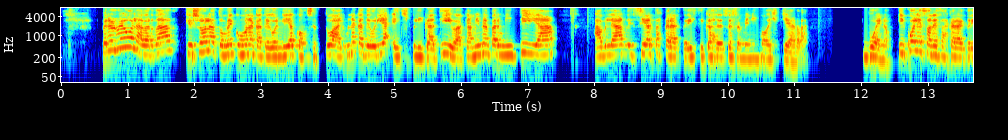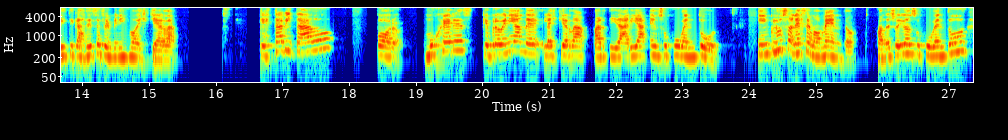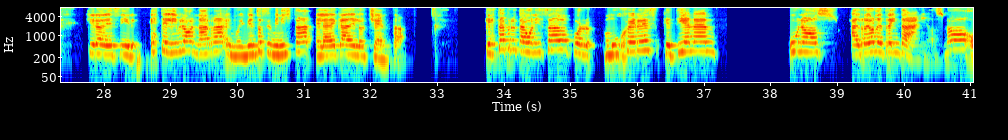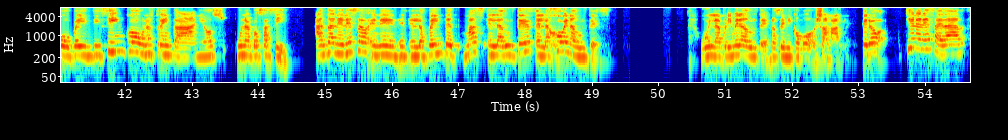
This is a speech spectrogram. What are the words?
Pero luego la verdad que yo la tomé como una categoría conceptual, una categoría explicativa que a mí me permitía hablar de ciertas características de ese feminismo de izquierda. Bueno, ¿y cuáles son esas características de ese feminismo de izquierda? Que está habitado por mujeres que provenían de la izquierda partidaria en su juventud, incluso en ese momento. Cuando yo digo en su juventud, quiero decir, este libro narra el movimiento feminista en la década del 80, que está protagonizado por mujeres que tienen unos alrededor de 30 años, ¿no? O 25, unos 30 años, una cosa así. Andan en eso, en, los 20, más en la adultez, en la joven adultez. O en la primera adultez, no sé ni cómo llamarle. Pero tienen esa edad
